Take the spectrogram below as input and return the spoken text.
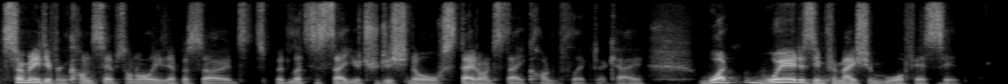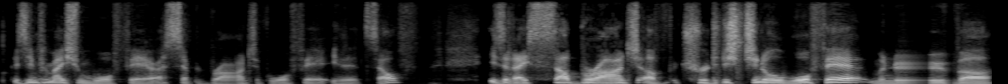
so many different concepts on all these episodes, but let's just say your traditional state on state conflict. Okay, what where does information warfare sit? Is information warfare a separate branch of warfare in itself? Is it a sub branch of traditional warfare, maneuver,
